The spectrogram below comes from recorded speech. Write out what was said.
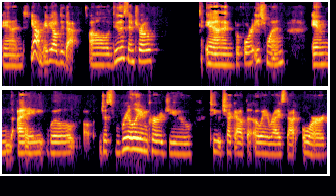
And yeah, maybe I'll do that. I'll do this intro and before each one, and I will just really encourage you to check out the oarise.org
